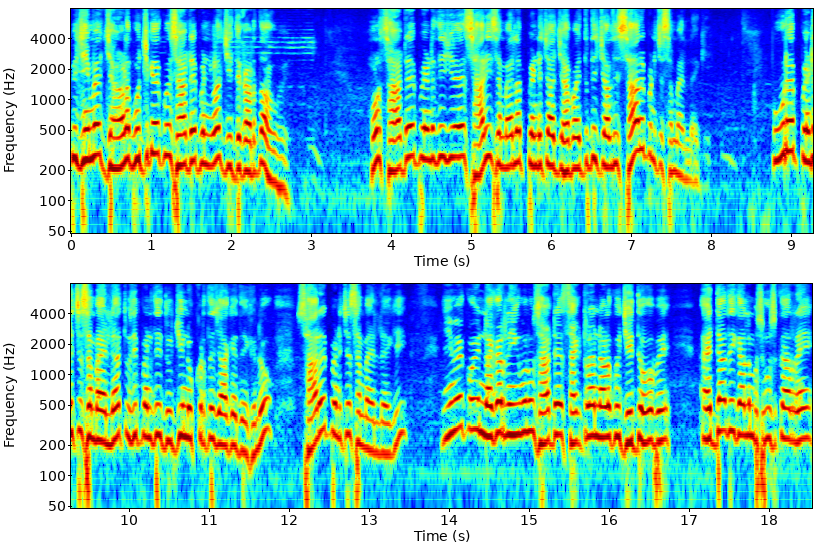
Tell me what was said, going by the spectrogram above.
ਵੀ ਜਿਵੇਂ ਜਾਣ ਬੁੱਝ ਕੇ ਕੋਈ ਸਾਡੇ ਪਿੰਡ ਨਾਲ ਜਿੱਦ ਕੱਢਦਾ ਹੋਵੇ। ਹੁਣ ਸਾਡੇ ਪਿੰਡ ਦੀ ਜੇ ਸਾਰੀ ਸਮੈਲ ਹੈ, ਪਿੰਡ 'ਚ ਅੱਜ ਹਵਾ ਇੱਧਰ ਦੀ ਚੱਲਦੀ, ਸਾਰੇ ਪਿੰਡ 'ਚ ਸਮੈਲ ਹੈਗੀ। ਪੂਰੇ ਪਿੰਡ 'ਚ ਸਮੈਲ ਹੈ, ਤੁਸੀਂ ਪਿੰਡ ਦੀ ਦੂਜੀ ਨੁੱਕਰ ਤੇ ਜਾ ਕੇ ਦੇਖ ਲਓ, ਸਾਰੇ ਪਿੰਡ 'ਚ ਸਮੈਲ ਹੈਗੀ। ਜਿਵੇਂ ਕੋਈ ਨਗਰ ਨਿਗਮ ਨੂੰ ਸਾਡੇ ਸੈਕਟਰਾਂ ਨਾਲ ਕੋਈ ਜਿੱਦ ਹੋਵੇ ਐਦਾਂ ਦੀ ਗੱਲ ਮਹਿਸੂਸ ਕਰ ਰਹੇ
